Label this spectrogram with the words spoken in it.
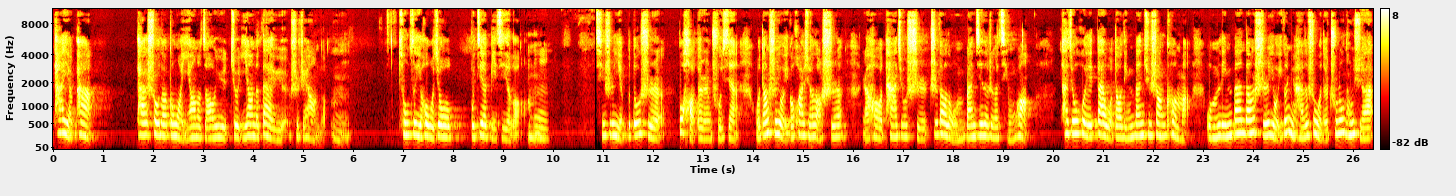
她也怕他受到跟我一样的遭遇，就一样的待遇，是这样的。嗯，从此以后我就不借笔记了。嗯，其实也不都是不好的人出现。我当时有一个化学老师，然后他就是知道了我们班级的这个情况。他就会带我到邻班去上课嘛。我们邻班当时有一个女孩子是我的初中同学，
